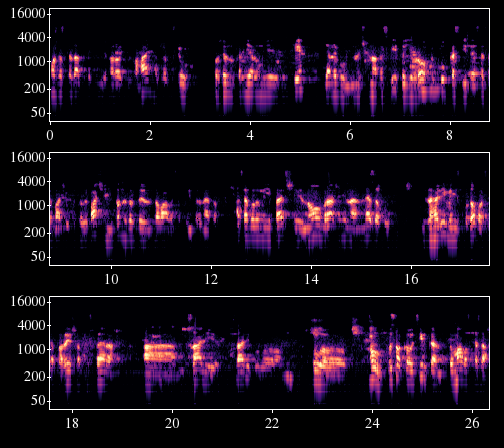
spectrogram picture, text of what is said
можна сказати, такі міжнародні змагання за всю спортивну кар'єру моєї доньки. Я не був на чемпіонатах світу, Європи, Кубка світу. Я все це бачив по телебаченню, то не завжди здавалося по інтернету. А це були мої перші ну, враження на незабутні. І взагалі мені сподобався Париж, атмосфера. А в залі, в залі було, було ну, висока оцінка, то мало сказати.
